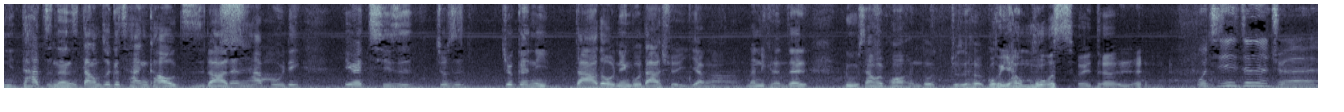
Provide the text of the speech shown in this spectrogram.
你，他只能是当这个参考值啦，但是他不一定，因为其实就是就跟你大家都有念过大学一样啊。那你可能在路上会碰到很多就是喝过洋墨水的人。我其实真的觉得，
